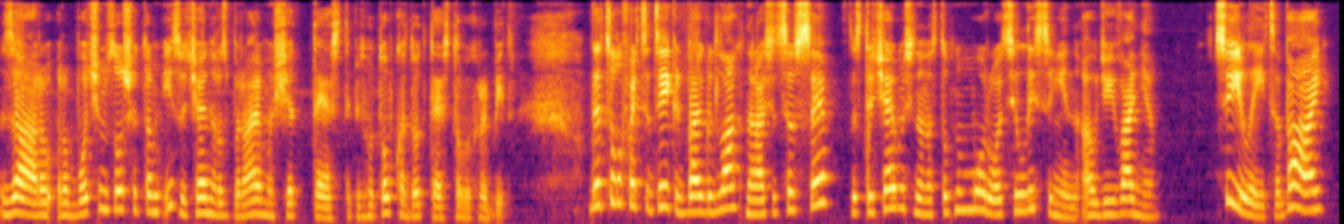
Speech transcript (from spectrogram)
за робочим зошитом і, звичайно, розбираємо ще тести, підготовка до тестових робіт. That's all for today. Goodbye, good luck. Наразі це все. Зустрічаємося на наступному уроці listening, аудіювання. See you later. Bye!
